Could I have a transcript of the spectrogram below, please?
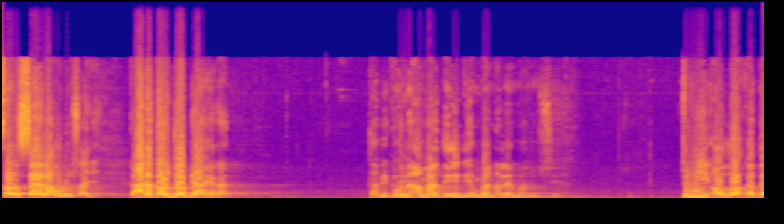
selesailah urusannya. Gak ada tanggung jawab di akhirat. Tapi kemudian amanat ini diemban oleh manusia. Demi Allah kata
